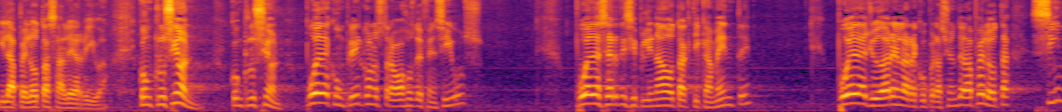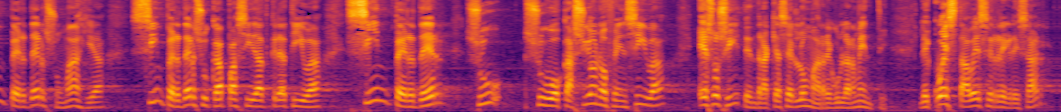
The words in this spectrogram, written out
y la pelota sale arriba. Conclusión, Conclusión, puede cumplir con los trabajos defensivos, puede ser disciplinado tácticamente, puede ayudar en la recuperación de la pelota sin perder su magia, sin perder su capacidad creativa, sin perder su su vocación ofensiva, eso sí, tendrá que hacerlo más regularmente. Le cuesta a veces regresar,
